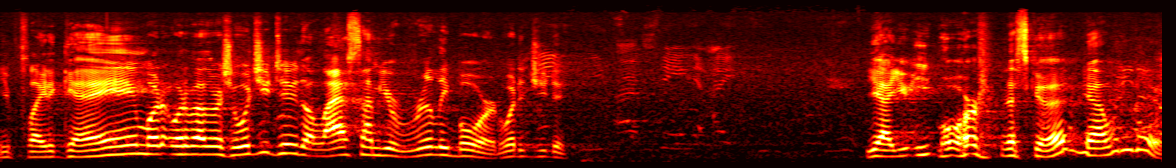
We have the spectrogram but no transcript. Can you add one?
you played a game? What, what about the rest? What did you do the last time you were really bored? What did you do? Yeah, you eat more. That's good. Yeah, what do you do?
